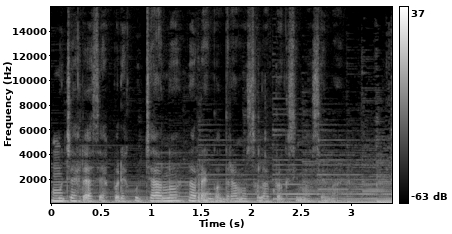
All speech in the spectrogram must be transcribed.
Muchas gracias por escucharnos, nos reencontramos la próxima semana.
